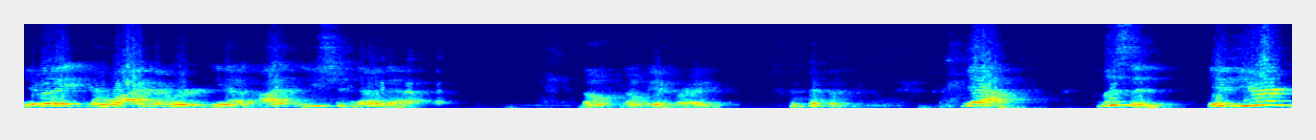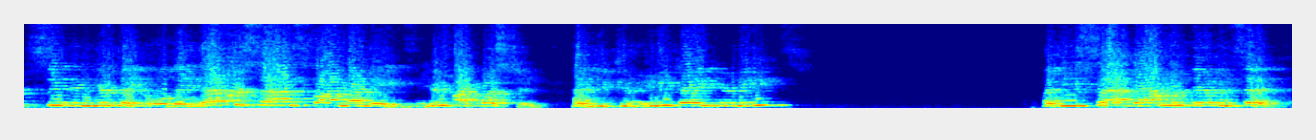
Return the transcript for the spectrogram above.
Anybody, your wife ever, you know, I, you should know that. Don't, don't be afraid. yeah. Listen, if you're sitting and you're thinking, well, they never satisfy my needs, here's my question Have you communicated your needs? Have you sat down with them and said,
